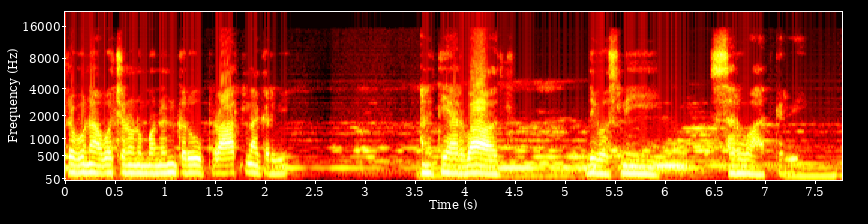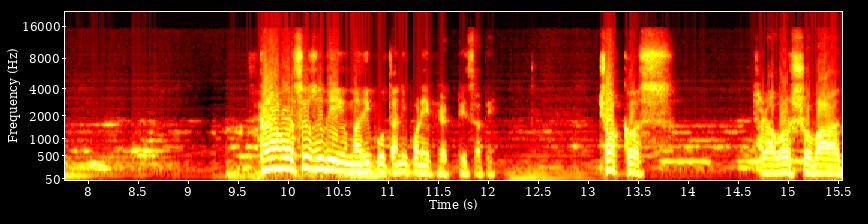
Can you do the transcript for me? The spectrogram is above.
પ્રભુના વચનોનું મનન કરવું, પ્રાર્થના કરવી અને ત્યારબાદ દિવસની શરૂઆત કરવી. ઘણા વર્ષો સુધી મારી પોતાની પણ એ પ્રેક્ટિસ હતી. ચોક્કસ થોડા વર્ષો બાદ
